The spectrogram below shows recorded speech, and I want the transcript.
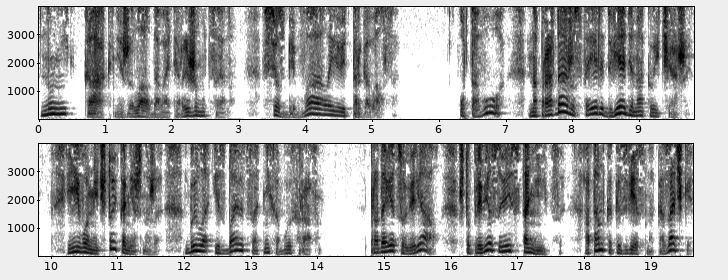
ну никак не желал давать рыжему цену. Все сбивал ее и торговался. У того на продажу стояли две одинаковые чаши, и его мечтой, конечно же, было избавиться от них обоих разом. Продавец уверял, что привез ее из станицы – а там, как известно, казачки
